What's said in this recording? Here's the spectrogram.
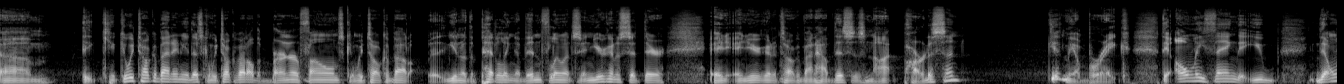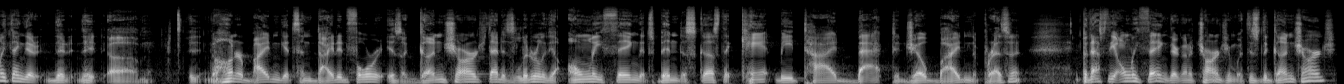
Um, can, can, we talk about any of this? Can we talk about all the burner phones? Can we talk about you know the peddling of influence? And you're going to sit there and, and you're going to talk about how this is not partisan. Give me a break. The only thing that you, the only thing that that that um, Hunter Biden gets indicted for is a gun charge. That is literally the only thing that's been discussed that can't be tied back to Joe Biden, the president. But that's the only thing they're going to charge him with is the gun charge.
